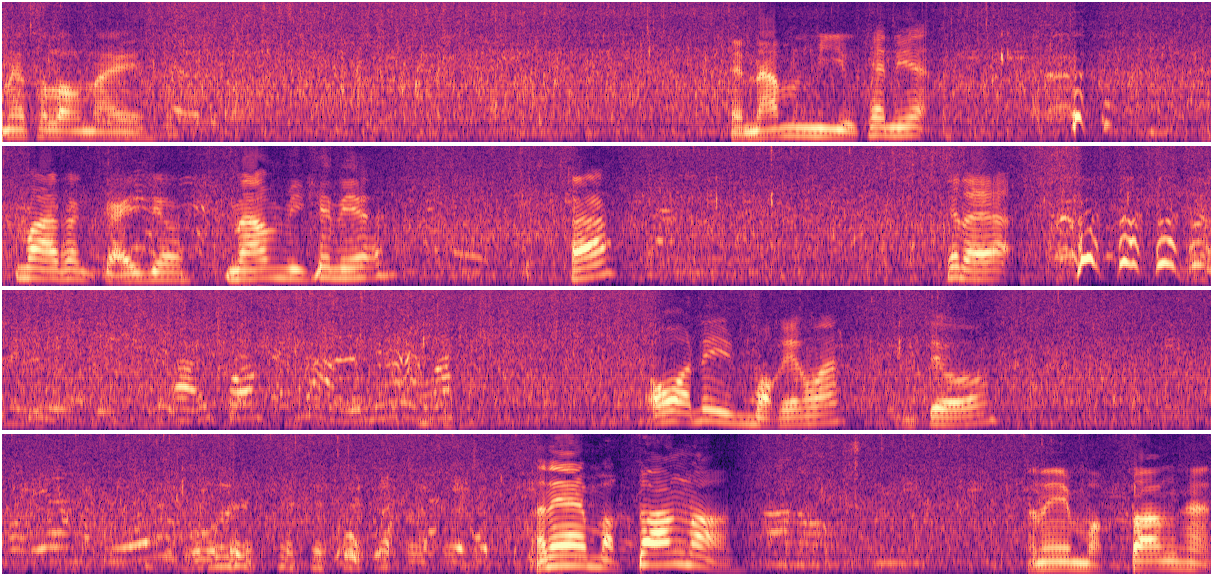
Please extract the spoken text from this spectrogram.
แม่สลองใน แต่น้ำมันมีอยู่แค่นี้ มาทางไกลเดียวน้ำมีแค่นี้ฮะที่ไหนอะไอ้ฟองข้างหน้าเลยนี่ไงวะอ๋อนี่หมอกยังวะเดี๋ยวเอาเรื่องมาซื้ออันนี้หมอกต้องเนาะอันนี้หมอกต้องฮะ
